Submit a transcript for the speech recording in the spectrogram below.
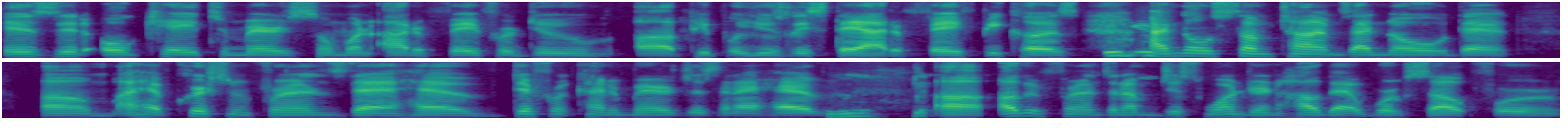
is it okay to marry someone out of faith, or do uh, people usually stay out of faith? Because mm-hmm. I know sometimes I know that um, I have Christian friends that have different kind of marriages, and I have mm-hmm. uh, other friends, and I'm just wondering how that works out for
